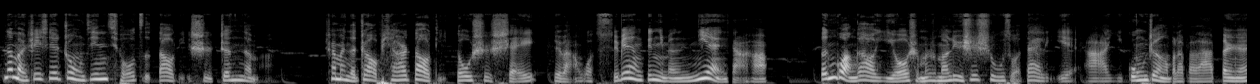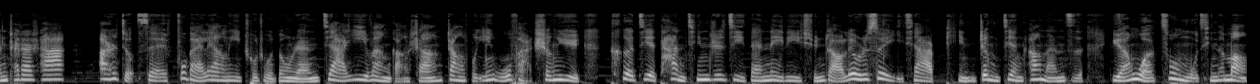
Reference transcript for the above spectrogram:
那么这些重金求子到底是真的吗？上面的照片到底都是谁，对吧？我随便跟你们念一下哈。本广告已由什么什么律师事务所代理啊，以公证巴拉巴拉。本人叉叉叉。二十九岁，肤白靓丽，楚楚动人，嫁亿万港商。丈夫因无法生育，特借探亲之际，在内地寻找六十岁以下品正健康男子，圆我做母亲的梦。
